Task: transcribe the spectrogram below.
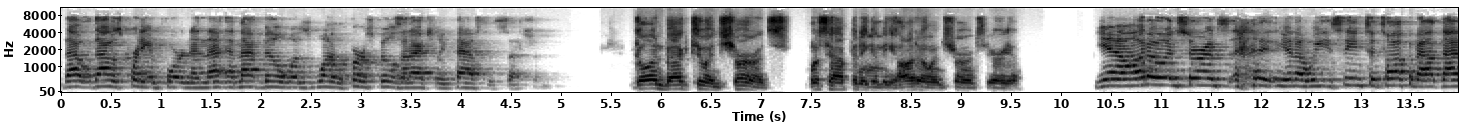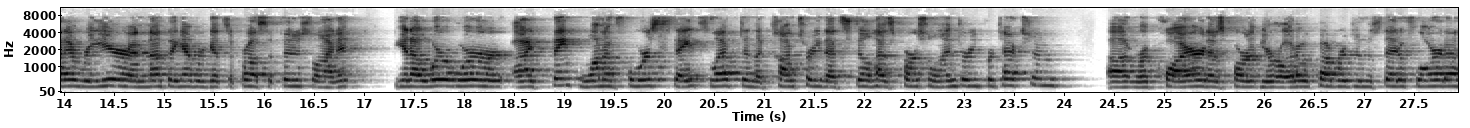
that that was pretty important, and that and that bill was one of the first bills that actually passed this session. Going back to insurance, what's happening in the auto insurance area? Yeah, auto insurance, you know, we seem to talk about that every year and nothing ever gets across the finish line. It you know, we're we're I think one of four states left in the country that still has personal injury protection uh, required as part of your auto coverage in the state of Florida.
